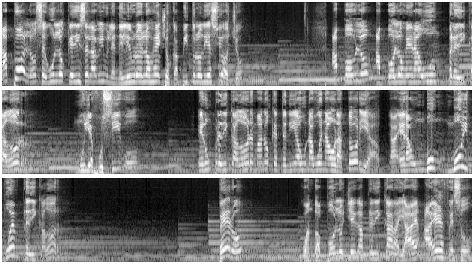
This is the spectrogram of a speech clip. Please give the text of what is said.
Apolo, según lo que dice la Biblia en el libro de los Hechos, capítulo 18, Apolo, era un predicador muy efusivo, era un predicador, hermano, que tenía una buena oratoria, era un muy buen predicador. Pero cuando Apolo llega a predicar allá a Éfeso,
